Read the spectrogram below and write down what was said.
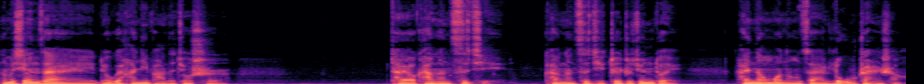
那么现在留给汉尼拔的就是，他要看看自己，看看自己这支军队还能不能在陆战上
